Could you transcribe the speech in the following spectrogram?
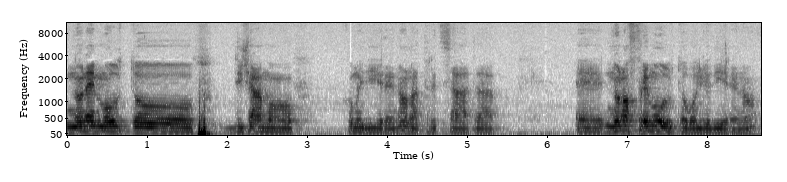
Non è molto, diciamo, come dire, non attrezzata, eh, non offre molto, voglio dire, no?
